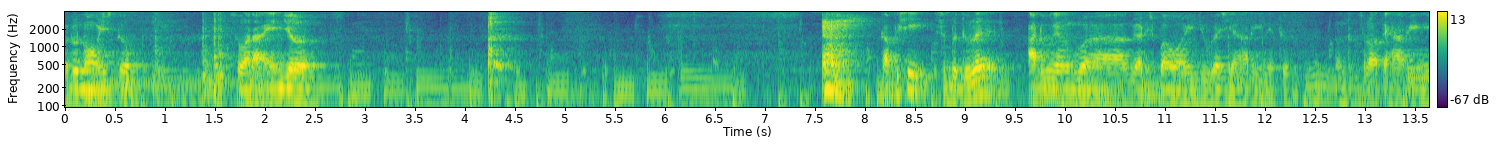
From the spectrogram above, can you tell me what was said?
Aduh noise tuh. Suara angel Tapi sih sebetulnya Aduh yang gua garis bawahi juga sih hari ini tuh. Untuk celoteh hari ini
